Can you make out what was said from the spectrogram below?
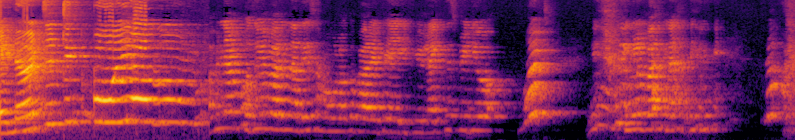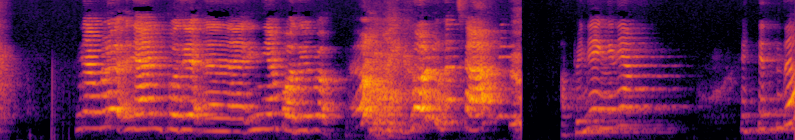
എനർജറ്റിക് ബോയ് ആകും. അപ്പൊ ഞാൻ പൊതുവെ പറയുന്ന അതേ സംഭവങ്ങളൊക്കെ പറയട്ടെ. If you like this video നിങ്ങൾ പറഞ്ഞ ഞങ്ങൾ ഞാൻ പൊതുവെ ഇനി ഞാൻ പൊതുവെ ഇപ്പൊ- Oh പിന്നെ എങ്ങനെയാ? എന്താ.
